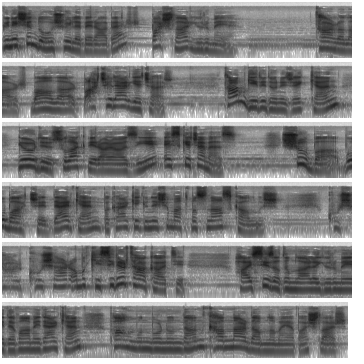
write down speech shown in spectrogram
güneşin doğuşuyla beraber başlar yürümeye. Tarlalar, bağlar, bahçeler geçer. Tam geri dönecekken gördüğü sulak bir araziyi es geçemez. Şu bağ, bu bahçe derken bakar ki güneşin batmasına az kalmış. Koşar, koşar ama kesilir takati. Halsiz adımlarla yürümeye devam ederken Pahum'un burnundan kanlar damlamaya başlar.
